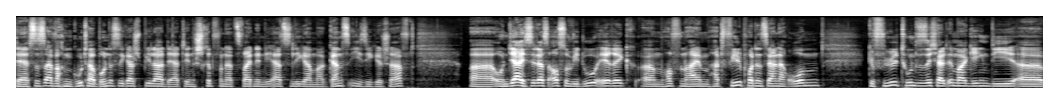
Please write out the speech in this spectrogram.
der es ist einfach ein guter Bundesligaspieler. Der hat den Schritt von der zweiten in die erste Liga mal ganz easy geschafft. Äh, und ja, ich sehe das auch so wie du, Erik. Ähm, Hoffenheim hat viel Potenzial nach oben. Gefühlt tun sie sich halt immer gegen die äh,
